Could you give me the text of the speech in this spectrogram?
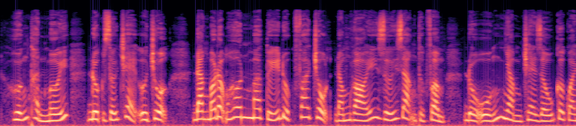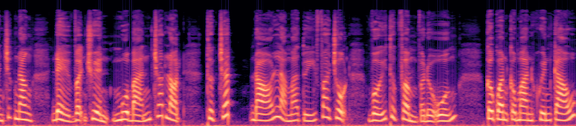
hướng thần mới được giới trẻ ưa chuộng. Đáng báo động hơn, ma túy được pha trộn đóng gói dưới dạng thực phẩm, đồ uống nhằm che giấu cơ quan chức năng để vận chuyển, mua bán chót lọt. Thực chất đó là ma túy pha trộn với thực phẩm và đồ uống. Cơ quan công an khuyến cáo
